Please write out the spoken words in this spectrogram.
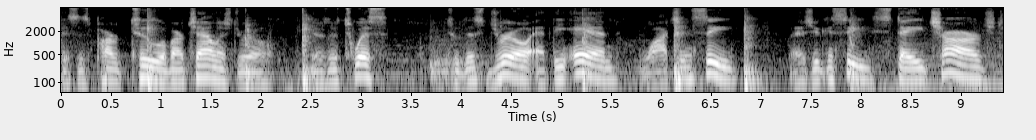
This is part two of our challenge drill. There's a twist to this drill at the end. Watch and see. As you can see, stay charged.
